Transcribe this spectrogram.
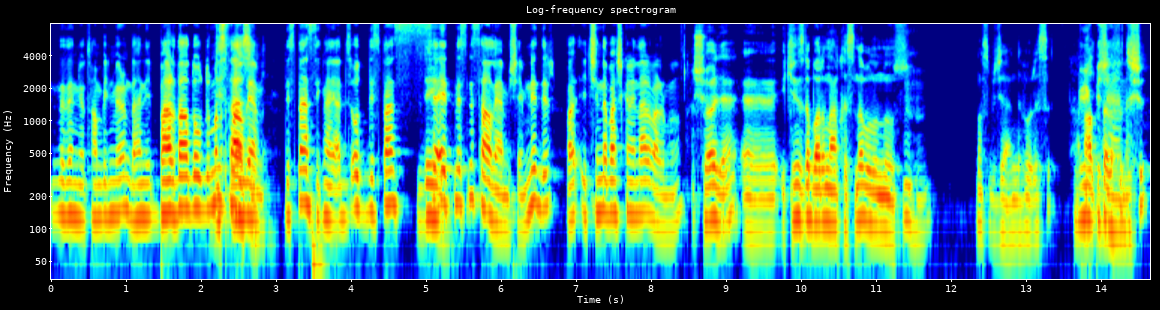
ne deniyor tam bilmiyorum da hani bardağı doldurmanı Dispensing. sağlayan dispensing yani o dispense Değil. etmesini sağlayan bir şey mi? Nedir? Ba- içinde başka neler var bunun? Şöyle, e, ikiniz de barın arkasında bulundunuz. Nasıl bir cehennem orası? Büyük Alt bir tarafı cehennem. düşün.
